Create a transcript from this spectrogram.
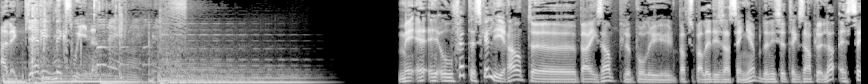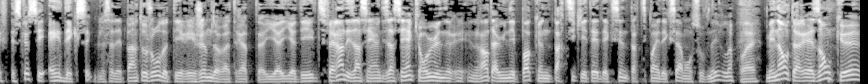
avec Pierre-Yves McSween. Mais euh, euh, au fait, est-ce que les rentes, euh, par exemple, pour les, parce que tu parlais des enseignants, pour donner cet exemple-là, est-ce est-ce que c'est indexé? Là, ça dépend toujours de tes régimes de retraite. Il y a, il y a des différents des enseignants. Des enseignants qui ont eu une, une rente à une époque, une partie qui était indexée, une partie pas indexée à mon souvenir. Là. Ouais. Mais non, tu as raison que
